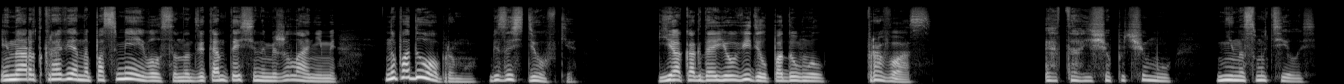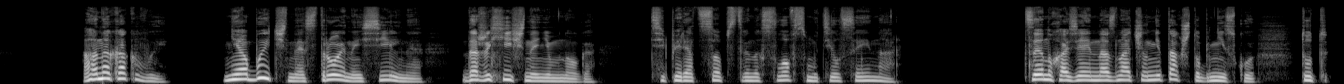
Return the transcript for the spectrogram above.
Инар откровенно посмеивался над виконтессиными желаниями, но по-доброму, без издевки. Я, когда ее увидел, подумал про вас. «Это еще почему?» — Нина смутилась. «Она как вы. Необычная, стройная, сильная, даже хищная немного». Теперь от собственных слов смутился Инар. Цену хозяин назначил не так, чтобы низкую. Тут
